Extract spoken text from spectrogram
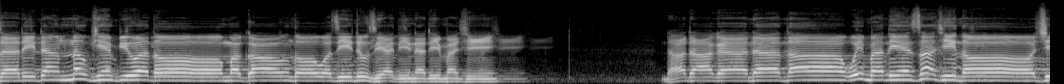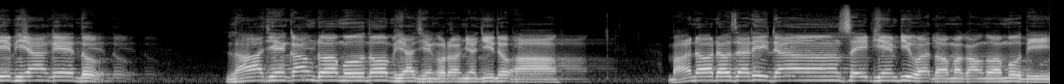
စရိတံနှုတ်ဖြင့်ပြုအပ်သောမကောင်းသောဝစီဒုစရိုက်တိနတ္ထိမချီ ဒါတာကတသာဝိပတိအစရှိသောရှေးဖျားကဲ့သို့လာခြင်းကောင်းတော်မူသောဘုရားရှင်ကိုရောမြတ်ကြီးတို့အားမာနောဒုစရိတံစိတ်ဖြင့်ပြုအပ်သောမကောင်းသောမှုသည်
